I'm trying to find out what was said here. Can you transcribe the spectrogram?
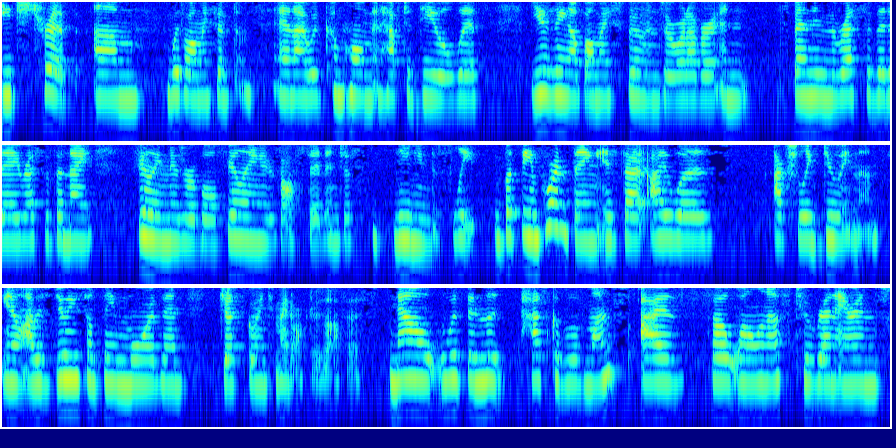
each trip um, with all my symptoms. And I would come home and have to deal with using up all my spoons or whatever and spending the rest of the day, rest of the night feeling miserable, feeling exhausted, and just needing to sleep. But the important thing is that I was actually doing them. You know, I was doing something more than just going to my doctor's office. Now, within the past couple of months, I've felt well enough to run errands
